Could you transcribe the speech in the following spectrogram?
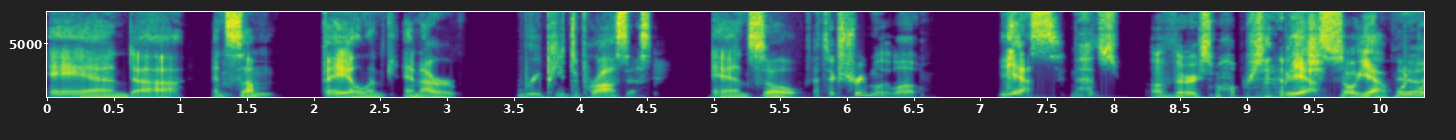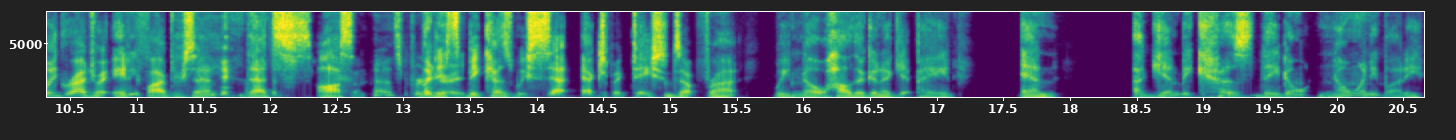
and, uh, and some fail and, and are repeat the process. And so, That's extremely low. yes, That's a very small percentage. yes. So, yeah, when Yeah. we graduate 85%, Yeah. that's awesome. That's pretty but it's because we set expectations up front. We know how they're going to get paid. And again, because they don't know anybody,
